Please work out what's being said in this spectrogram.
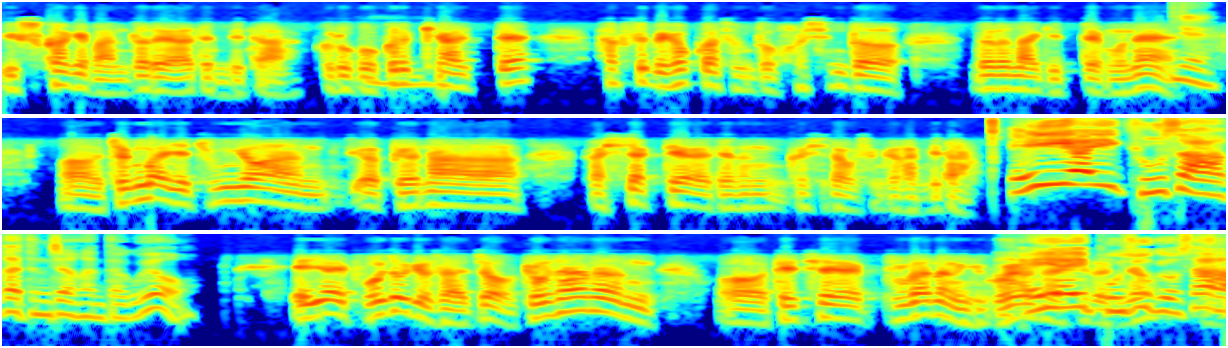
익숙하게 만들어야 됩니다. 그리고 음. 그렇게 할 때 학습의 효과성도 훨씬 더 늘어나기 때문에 예. 어, 정말 이제 중요한 변화가 시작되어야 되는 것이라고 생각합니다. AI 교사가 등장한다고요? AI 보조 교사죠. 교사는 어 대체 불가능이고요. 아, AI 보조 교사.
